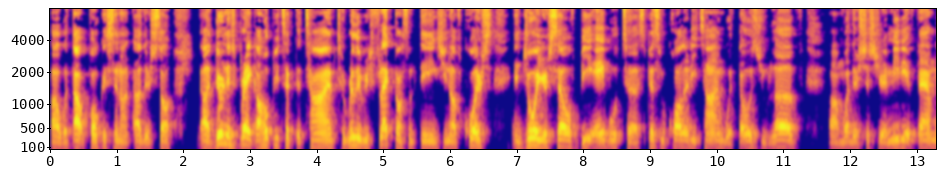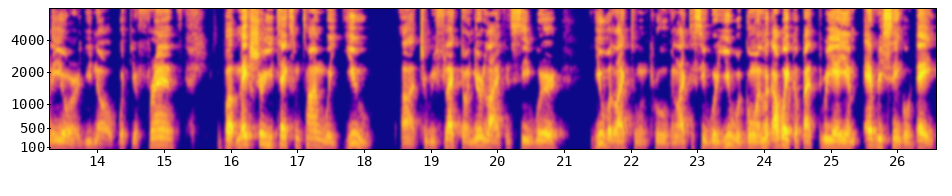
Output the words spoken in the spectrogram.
uh, without focusing on others. So uh, during this break, I hope you took the time to really reflect on some things. You know, of course, enjoy yourself, be able to spend some quality time with those you love, um, whether it's just your immediate family or you know with your friends. But make sure you take some time with you uh, to reflect on your life and see where you would like to improve and like to see where you were going. Look, I wake up at 3 a.m. every single day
